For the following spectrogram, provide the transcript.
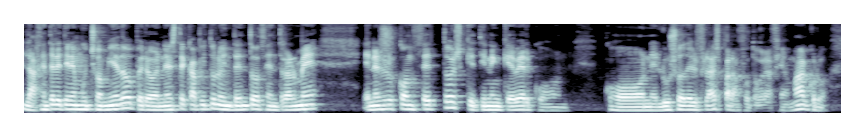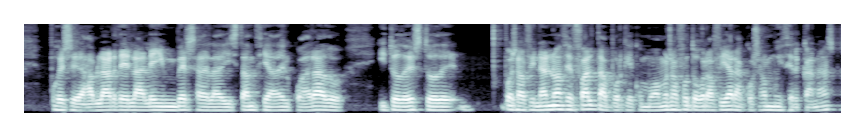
la gente le tiene mucho miedo, pero en este capítulo intento centrarme en esos conceptos que tienen que ver con con el uso del flash para fotografía macro. Pues eh, hablar de la ley inversa de la distancia del cuadrado y todo esto de, pues al final no hace falta porque como vamos a fotografiar a cosas muy cercanas,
